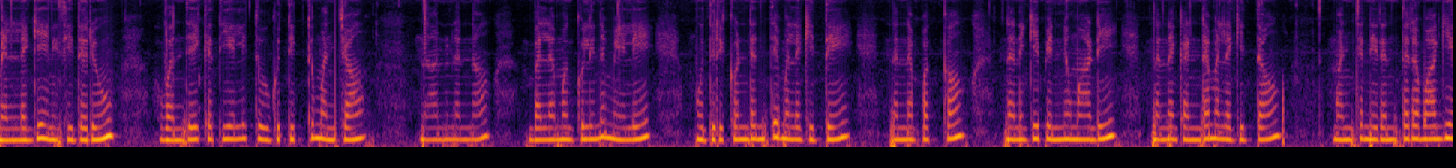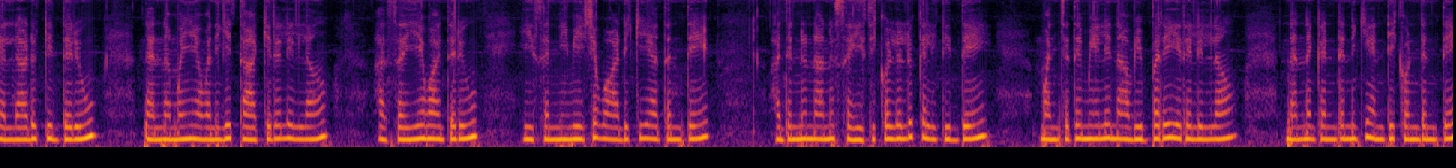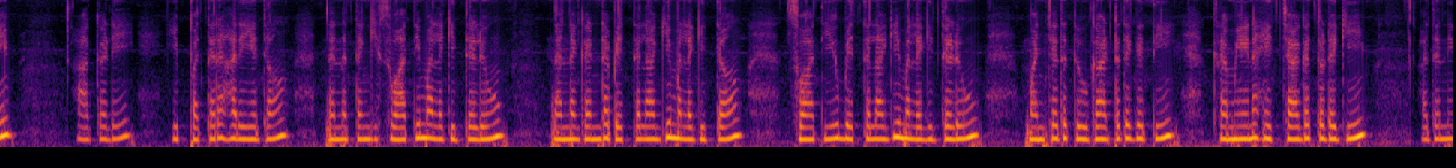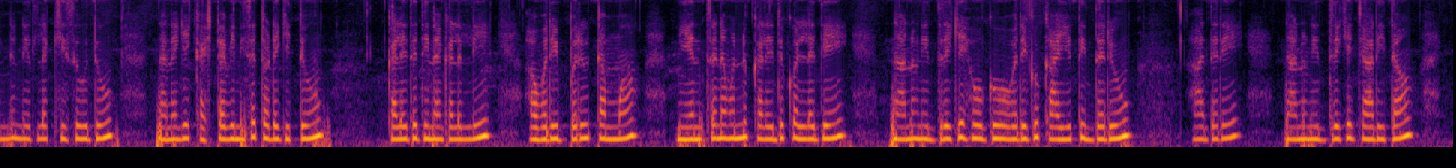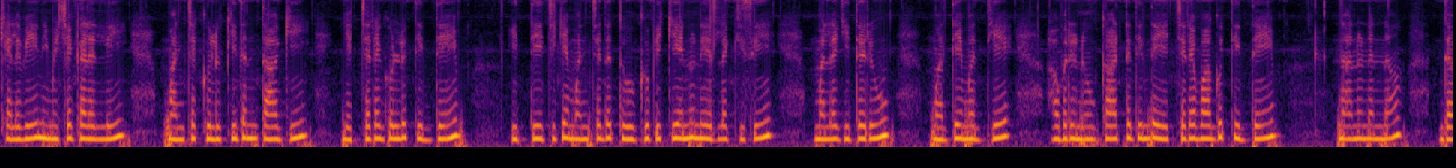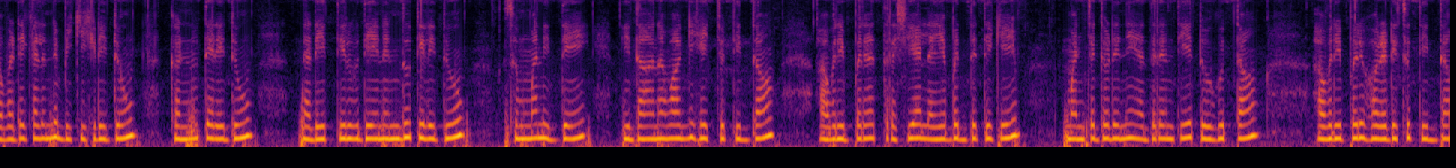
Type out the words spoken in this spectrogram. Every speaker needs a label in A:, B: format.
A: ಮೆಲ್ಲಗೆ ಎನಿಸಿದರೂ ಒಂದೇ ಗತಿಯಲ್ಲಿ ತೂಗುತ್ತಿತ್ತು ಮಂಚ. ನಾನು ನನ್ನ ಬಲಮಗ್ಗುಲಿನ ಮೇಲೆ ಮುದುರಿಕೊಂಡಂತೆ ಮಲಗಿದ್ದೆ. ನನ್ನ ಪಕ್ಕ ನನಗೆ ಬೆನ್ನು ಮಾಡಿ ನನ್ನ ಗಂಡ ಮಲಗಿದ್ದ. ಮಂಚ ನಿರಂತರವಾಗಿ ಅಲ್ಲಾಡುತ್ತಿದ್ದರೂ ನನ್ನ ಮೈ ಅವನಿಗೆ ತಾಕಿರಲಿಲ್ಲ. ಅಸಹ್ಯವಾದರೂ ಈ ಸನ್ನಿವೇಶ ವಾಡಿಕೆಯಾದಂತೆ ಅದನ್ನು ನಾನು ಸಹಿಸಿಕೊಳ್ಳಲು ಕಲಿತಿದ್ದೆ. ಮಂಚದ ಮೇಲೆ ನಾವಿಬ್ಬರೇ ಇರಲಿಲ್ಲ. ನನ್ನ ಗಂಡನಿಗೆ ಅಂಟಿಕೊಂಡಂತೆ ಆ ಕಡೆ ಇಪ್ಪತ್ತರ ಹರೆಯದ ನನ್ನ ತಂಗಿ ಸ್ವಾತಿ ಮಲಗಿದ್ದಳು. ನನ್ನ ಗಂಡ ಬೆತ್ತಲಾಗಿ ಮಲಗಿದ್ದ, ಸ್ವಾತಿಯು ಬೆತ್ತಲಾಗಿ ಮಲಗಿದ್ದಳು. ಮಂಚದ ತೂಗಾಟದ ಗತಿ ಕ್ರಮೇಣ ಹೆಚ್ಚಾಗತೊಡಗಿ, ಅದನ್ನಿನ್ನು ನಿರ್ಲಕ್ಷಿಸುವುದು ನನಗೆ ಕಷ್ಟವೆನಿಸತೊಡಗಿತು. ಕಳೆದ ದಿನಗಳಲ್ಲಿ ಅವರಿಬ್ಬರೂ ತಮ್ಮ ನಿಯಂತ್ರಣವನ್ನು ಕಳೆದುಕೊಳ್ಳದೆ ನಾನು ನಿದ್ರೆಗೆ ಹೋಗುವವರೆಗೂ ಕಾಯುತ್ತಿದ್ದರು. ಆದರೆ ನಾನು ನಿದ್ರೆಗೆ ಜಾರಿದ ಕೆಲವೇ ನಿಮಿಷಗಳಲ್ಲಿ ಮಂಚ ಕುಲುಕಿದಂತಾಗಿ ಎಚ್ಚರಗೊಳ್ಳುತ್ತಿದ್ದೆ. ಇತ್ತೀಚೆಗೆ ಮಂಚದ ತೂಗುವಿಕೆಯನ್ನು ನಿರ್ಲಕ್ಷಿಸಿ ಮಲಗಿದರೂ ಮಧ್ಯೆ ಮಧ್ಯೆ ಅವರ ನೂಕಾಟದಿಂದ ಎಚ್ಚರವಾಗುತ್ತಿದ್ದೆ. ನಾನು ನನ್ನ ದವಡೆಗಳನ್ನು ಬಿಗಿ ಹಿಡಿದು, ಕಣ್ಣು ತೆರೆದು, ನಡೆಯುತ್ತಿರುವುದೇನೆಂದು ತಿಳಿದು ಸುಮ್ಮನಿದ್ದೆ. ನಿಧಾನವಾಗಿ ಹೆಚ್ಚುತ್ತಿದ್ದ ಅವರಿಬ್ಬರ ತ್ರಶಿಯ ಲಯಬದ್ಧತೆಗೆ ಮಂಚದೊಡನೆ ಅದರಂತೆಯೇ ತೂಗುತ್ತಾ ಅವರಿಬ್ಬರು ಹೊರಡಿಸುತ್ತಿದ್ದ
